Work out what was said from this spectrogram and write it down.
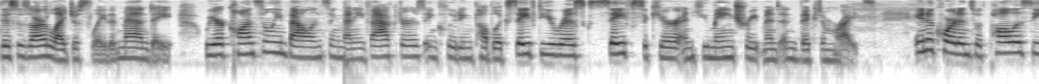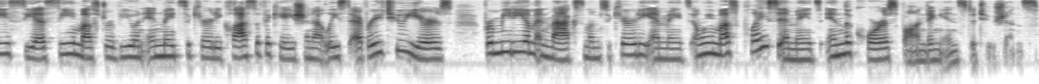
This is our legislated mandate. We are constantly balancing many factors, including public safety risks, safe, secure, and humane treatment, and victim rights. In accordance with policy, CSC must review an inmate security classification at least every two years for medium and maximum security inmates, and we must place inmates in the corresponding institutions.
